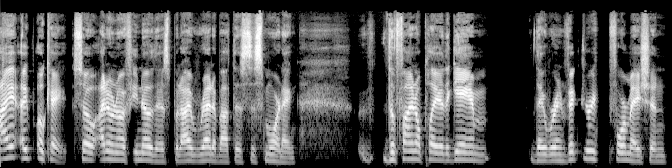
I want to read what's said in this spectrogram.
I, I, okay, so I don't know if you know this, but I read about this this morning. The final play of the game, they were in victory formation.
